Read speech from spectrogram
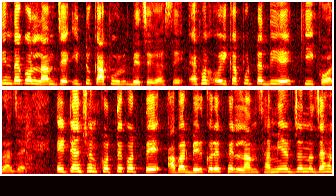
চিন্তা করলাম যে একটু কাপড় বেঁচে গেছে। এখন ওই কাপড়টা দিয়ে কি করা যায়? এই টেনশন করতে করতে আবার বের করে ফেললাম। সামিয়ার জন্য যখন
